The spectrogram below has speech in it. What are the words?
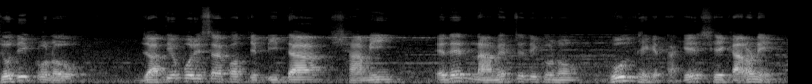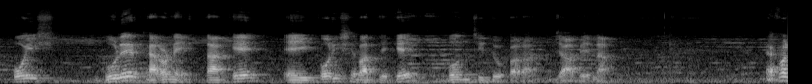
যদি কোনো জাতীয় পরিচয়পত্রে পিতা, স্বামী এদের নামের যদি কোনো ভুল থেকে থাকে, সে কারণে, ওই ভুলের কারণে তাকে এই পরিষেবা থেকে বঞ্চিত করা যাবে না। এখন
